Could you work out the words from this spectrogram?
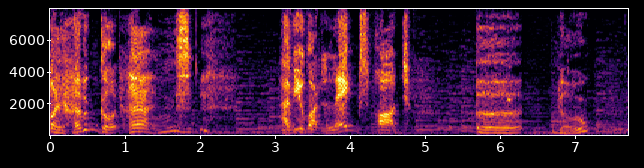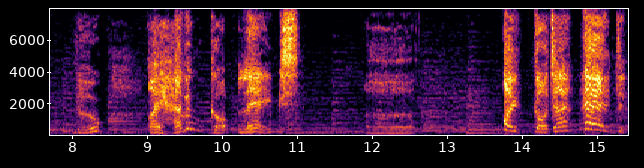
I haven't got hands. Have you got legs, Pod? Uh, no, no, I haven't got legs. Uh, I've got a head.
